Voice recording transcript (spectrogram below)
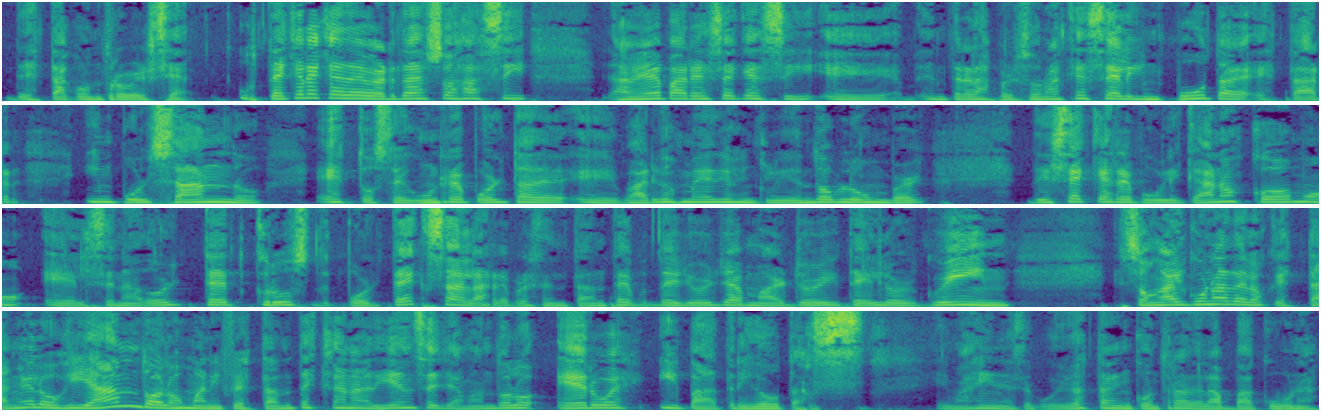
de esta controversia. ¿Usted cree que de verdad eso es así? A mí me parece que sí. Eh, entre las personas que se le imputa estar impulsando esto, según reporta de, varios medios, incluyendo Bloomberg, dice que republicanos como el senador Ted Cruz por Texas, la representante de Georgia Marjorie Taylor Greene, son algunas de los que están elogiando a los manifestantes canadienses, llamándolos héroes y patriotas. Imagínense, porque ellos están en contra de las vacunas.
